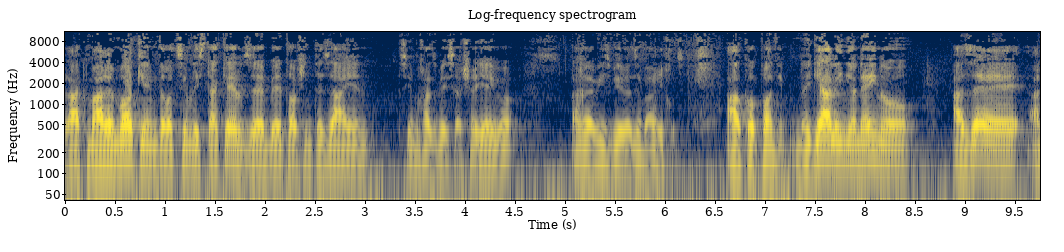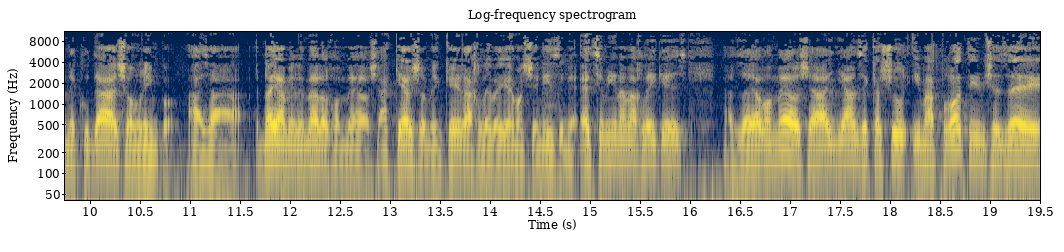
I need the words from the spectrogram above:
רק מרמוקים, אם אתם רוצים להסתכל, זה בתשט"ז, שמחת בייס אשר יבוא, הרב הסביר את זה באריכוס. על כל פונים. נגיע לענייננו, אז זה הנקודה שאומרים פה. אז נויה מלמלך אומר שהקשר בין קרח לביום השני זה בעצם עניין המחלקס, אז זויר אומר שהעניין זה קשור עם הפרוטים שזה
